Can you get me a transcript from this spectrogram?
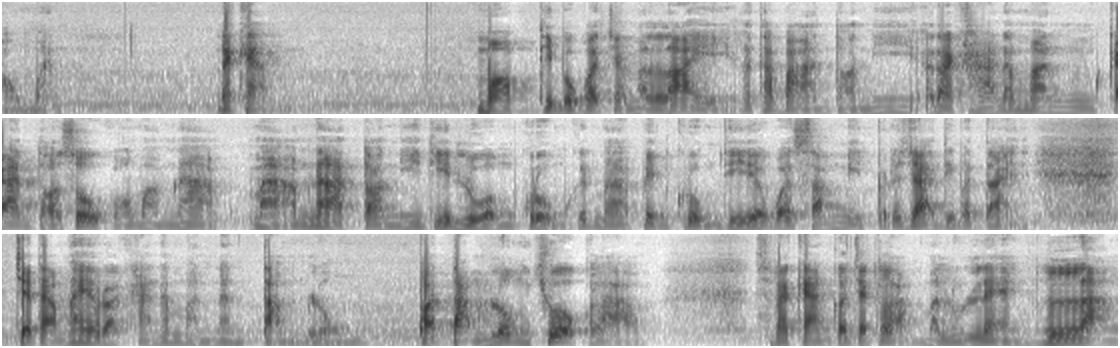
ของมันนะครับม็อบที่บอกว่าจะมาไล่รัฐบาลตอนนี้ ราคาน้ำมันการต่อสู้ของมหาอำนาจมหาอำนาจตอนนี้ที่รวมกลุ่มขึ้นมาเป็นกลุ่มที่เรียกว่าซัมมิตประชาธิปไตย จะทำให้ราคาน้ำมันนั้นต่ำลงพอต่ำลงชั่วคราวสถานการณ์ก็จะกลับมารุนแรงหลัง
